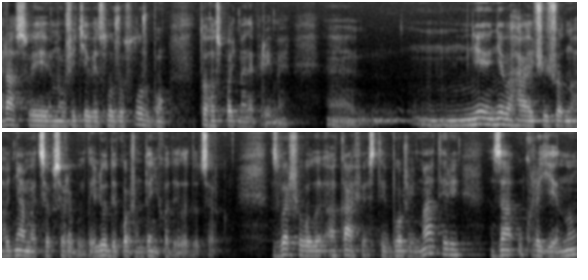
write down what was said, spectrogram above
раз в своєму житті відслужу службу, то Господь мене прийме. Е, Ні, не вагаючись жодного дня, ми це все робили. Люди кожен день ходили до церкви. Звершували акафісти Божої Матері за Україну,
